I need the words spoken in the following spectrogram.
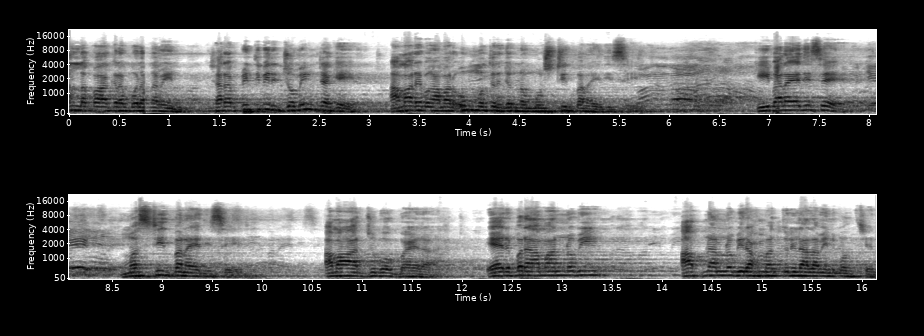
আল্লাহ পাক রাব্বুল আলামিন সারা পৃথিবীর জমিনটাকে আমার এবং আমার উম্মতের জন্য মসজিদ বানাই দিছে। কি বানাই দিছে? মসজিদ বানাই দিছে। আমার যুবক ভাইরা এরপরে আমার নবী, আপনার নবী রহমাতুল্লিল আলামিন বলছেন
